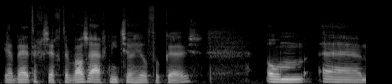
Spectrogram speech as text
ja, beter gezegd, er was eigenlijk niet zo heel veel keus. Om, ehm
